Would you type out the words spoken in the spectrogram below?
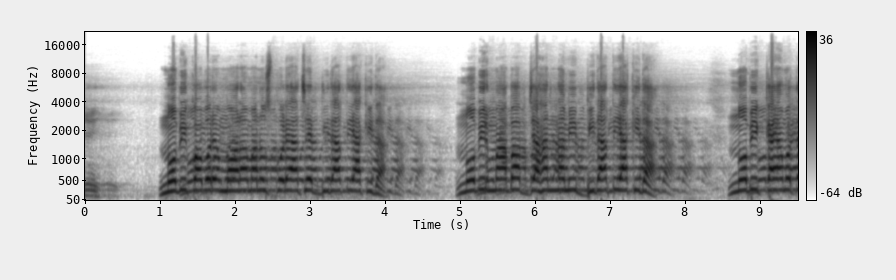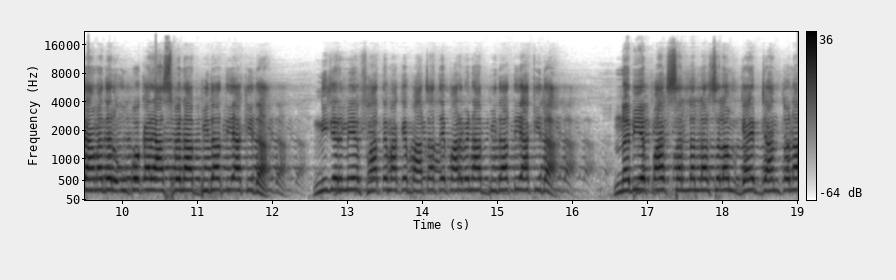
জি। নবী কবরে মরা মানুষ পড়ে আছে বিদাতি আকিদা। নবীর মা বাপ জাহান্নামী বিদাতি আকিদা। নবী কায়ামতে আমাদের উপকারে আসবে না বিদাতি আকিদা। নিজের মেয়ে ফাতেমাকে বাঁচাতে পারবে না বিদাতি আকিদা। নবী পাক সাল্লাল্লাহু সাল্লাম গায়েব জানতো না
